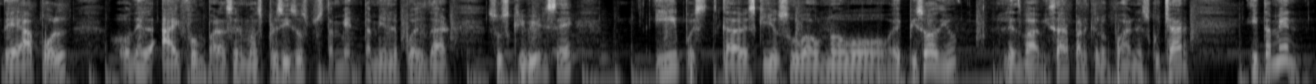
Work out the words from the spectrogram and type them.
de Apple o del iPhone para ser más precisos, pues también, también le puedes dar suscribirse y pues cada vez que yo suba un nuevo episodio les va a avisar para que lo puedan escuchar. Y también,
